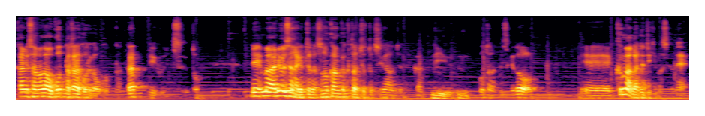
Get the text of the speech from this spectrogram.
神様が起こったからこれが起こったんだっていうふうにすると。で、まあ、りょうさんが言ってるのはその感覚とはちょっと違うんじゃないかっていうことなんですけど、えー熊が出てきますよね。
